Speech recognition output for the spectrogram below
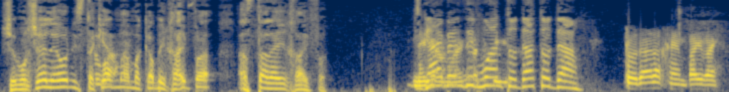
שמשה ליאון יסתכל. מה מכבי חיפה עשתה לעיר חיפה. גיא בן זיוואן. תודה, תודה. תודה לכם, ביי ביי.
